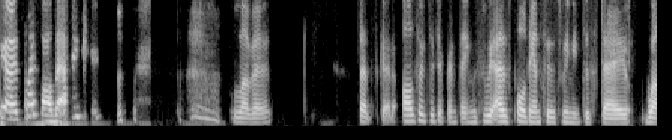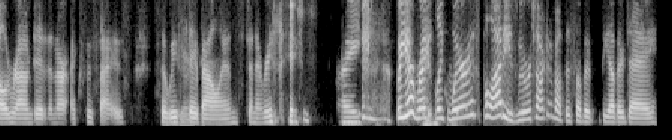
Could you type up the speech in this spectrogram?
Yeah, it's my fallback. Love it. That's good. All sorts of different things. We, as pole dancers, we need to stay well rounded in our exercise so we Yeah. stay balanced and everything. Right. but yeah, right. Like, where is Pilates? We were talking about this other the other day.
